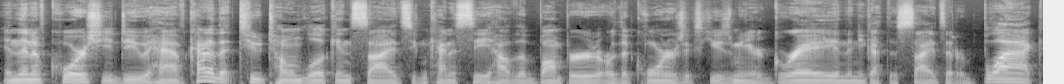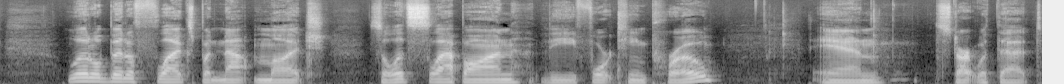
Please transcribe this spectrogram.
And then, of course, you do have kind of that two-tone look inside, so you can kind of see how the bumper or the corners, excuse me, are gray, and then you got the sides that are black. Little bit of flex, but not much. So let's slap on the 14 Pro and start with that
